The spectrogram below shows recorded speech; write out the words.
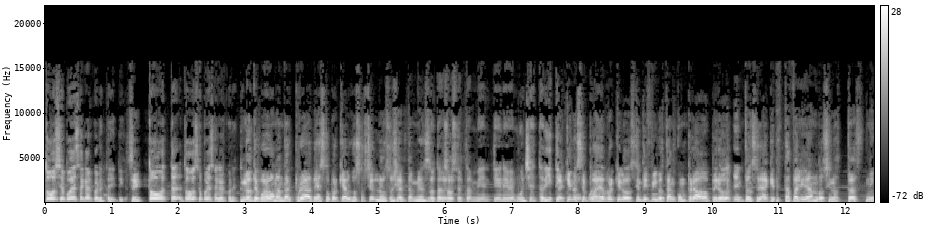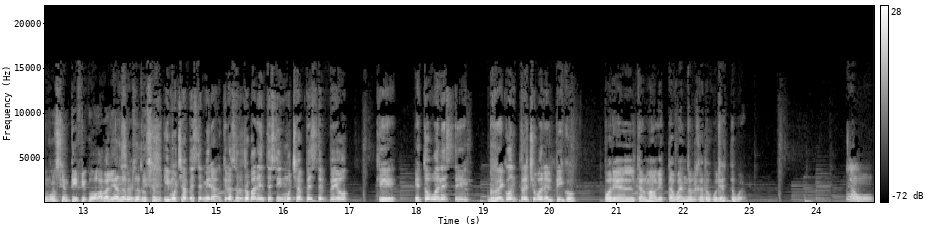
Todo se puede sacar con estadística. Sí. Todo, todo se puede sacar con estadística. No te puedo mandar pruebas de eso porque algo social. Lo social también se Lo puede. social también tiene mucha estadística. Es que no se puede porque los científicos están comprados. Pero entonces, ¿a qué te estás validando si no estás ningún científico validando lo que estás diciendo? Y muchas veces, mira, quiero hacer otro paréntesis, muchas veces veo que estos weones se recontra chupan el pico por el calmado que está weando el gato culiao este weón. No,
